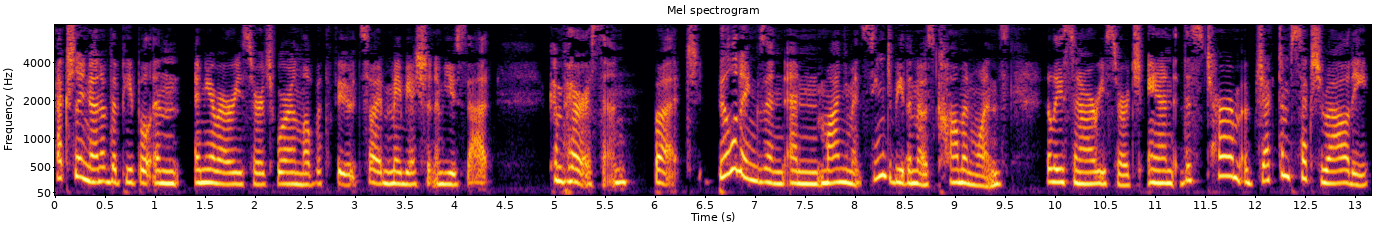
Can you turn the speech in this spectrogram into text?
Actually, none of the people in any of our research were in love with food, so I, maybe I shouldn't have used that comparison. But buildings and, and monuments seem to be the most common ones, at least in our research. And this term, objectum sexuality,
